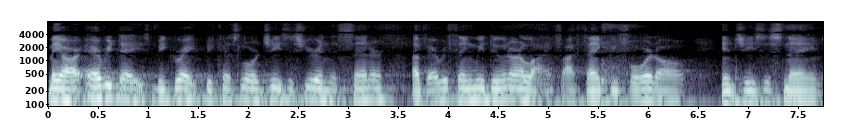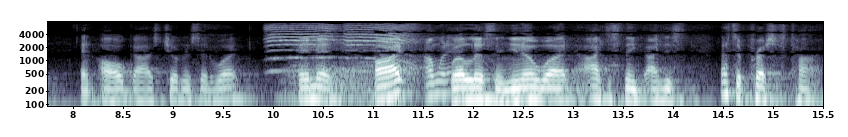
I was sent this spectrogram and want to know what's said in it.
May our everydays be great because, Lord Jesus, you're in the center of everything we do in our life. I thank you for it all in Jesus' name. And all God's children said what? Amen. All right. I'm gonna well, listen, you know what? I just think I just, that's a precious time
